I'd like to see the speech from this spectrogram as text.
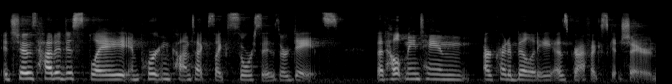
It shows how to display important context like sources or dates that help maintain our credibility as graphics get shared.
